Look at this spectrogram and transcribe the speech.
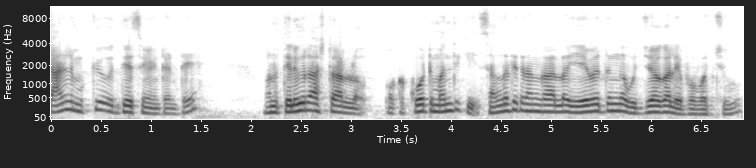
ఛానల్ ముఖ్య ఉద్దేశం ఏంటంటే మన తెలుగు రాష్ట్రాల్లో ఒక కోటి మందికి సంఘటిత రంగాల్లో ఏ విధంగా ఉద్యోగాలు ఇవ్వవచ్చు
